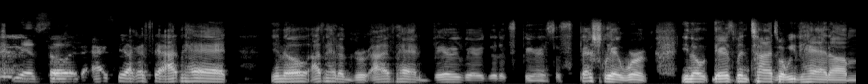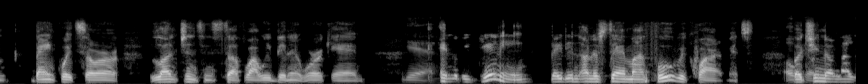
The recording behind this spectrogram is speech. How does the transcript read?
yeah, so so actually, like I said, I've had. You know, I've had a gr- I've had very very good experience, especially at work. You know, there's been times where we've had um banquets or luncheons and stuff while we've been at work, and yeah. in the beginning they didn't understand my food requirements. Okay. But you know, like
